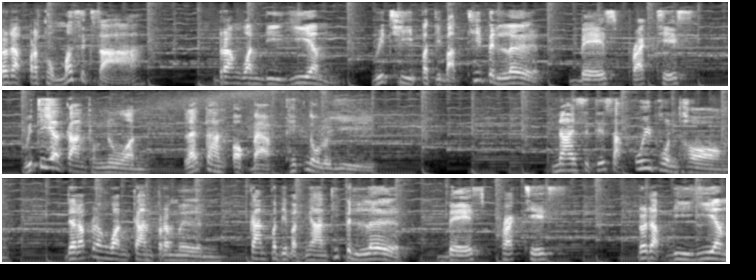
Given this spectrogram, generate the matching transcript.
ระดับประถมศึกษา รางวัลดีเยี่ยม วิธีปฏิบัติที่เป็นเลิศ Base Practice วิทยาการคำนวณ และการออกแบบเทคโนโลยี นายสิทธิศักดิ์อุ้ยพลทอง ได้รับรางวัลการประเมิน การปฏิบัติงานที่เป็นเลิศ Base Practice ระดับดีเยี่ยม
